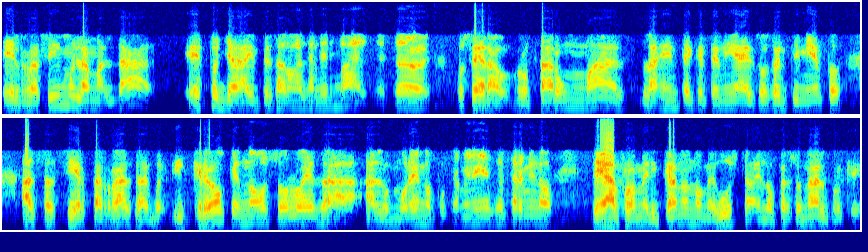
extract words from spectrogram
el racismo y la maldad, estos ya empezaron a salir más. Esto, o sea, brotaron más la gente que tenía esos sentimientos hasta cierta raza. Y creo que no solo es a, a los morenos, porque a mí ese término de afroamericanos no me gusta en lo personal, porque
